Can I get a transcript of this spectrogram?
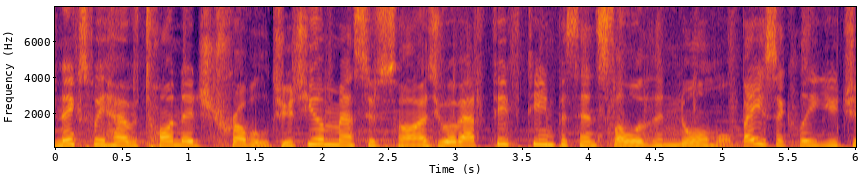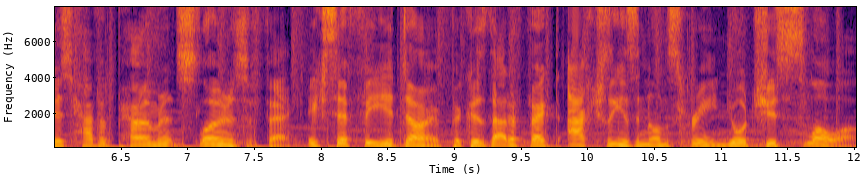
Next we have Tonnage Trouble. Due to your massive size, you are about 15% slower than normal. Basically, you just have a permanent slowness effect. Except for you don't, because that effect actually isn't on screen, you're just slower.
